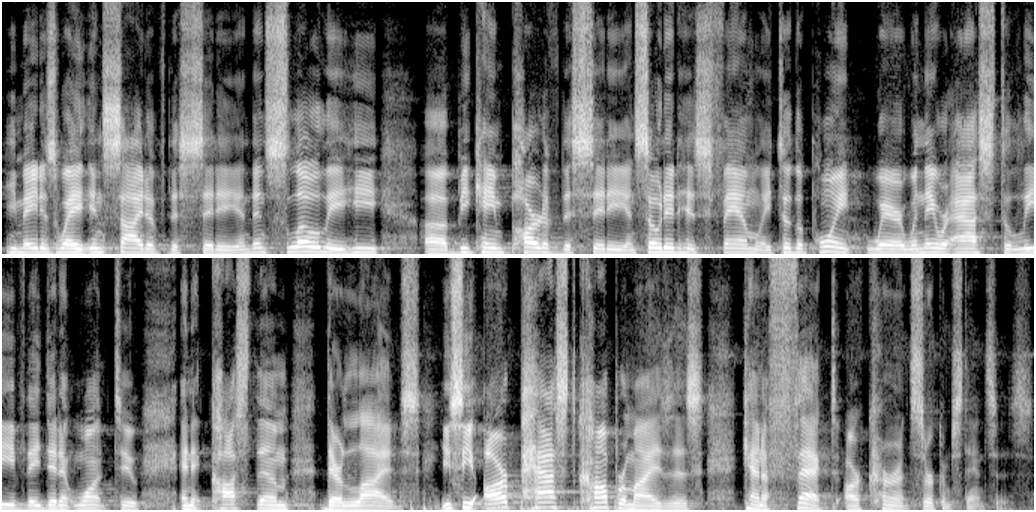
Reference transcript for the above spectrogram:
he made his way inside of this city. And then slowly, he uh, became part of the city, and so did his family, to the point where when they were asked to leave, they didn't want to, and it cost them their lives. You see, our past compromises can affect our current circumstances.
